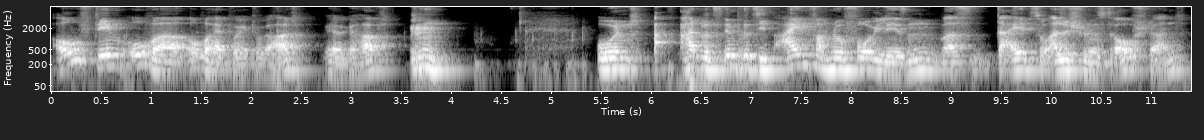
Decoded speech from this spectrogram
auf dem Over, Overhead-Projektor gehabt, äh, gehabt und hat uns im Prinzip einfach nur vorgelesen, was da jetzt so alles Schönes drauf stand.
